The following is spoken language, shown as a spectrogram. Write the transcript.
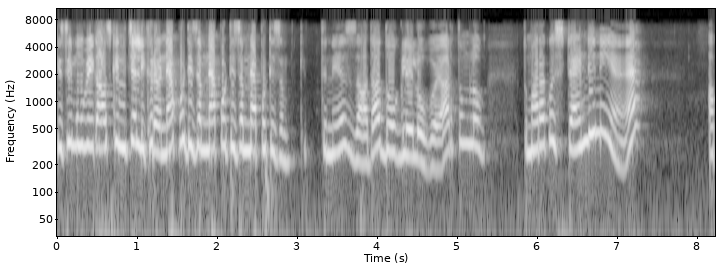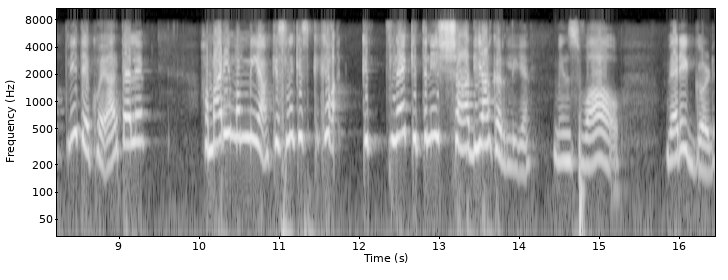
किसी मूवी का उसके नीचे लिख रहे हो नेपोटिज्म नेपोटिज्म नेपोटिज्म कितने ज़्यादा दोगले लोग हो यार तुम लोग। तुम्हारा कोई स्टैंड ही नहीं है, है? अपनी देखो यार पहले। हमारी मम्मियाँ किसने किस कितने कितनी शादियाँ कर ली है? Means wow very good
